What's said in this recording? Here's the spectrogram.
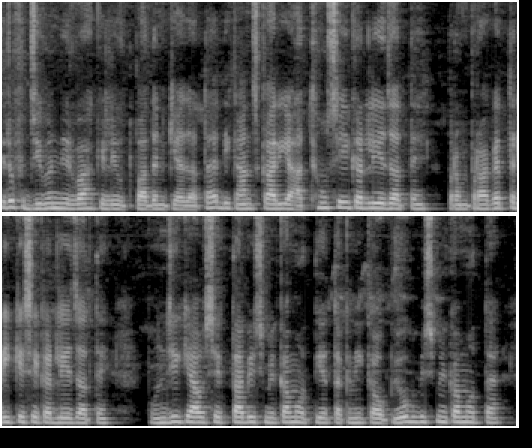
सिर्फ़ जीवन निर्वाह के लिए उत्पादन किया जाता है। अधिकांश कार्य हाथों से ही कर लिए जाते हैं, परंपरागत तरीके से कर लिए जाते हैं। पूंजी की आवश्यकता भी इसमें कम होती है, तकनीक का उपयोग भी इसमें कम होता है।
